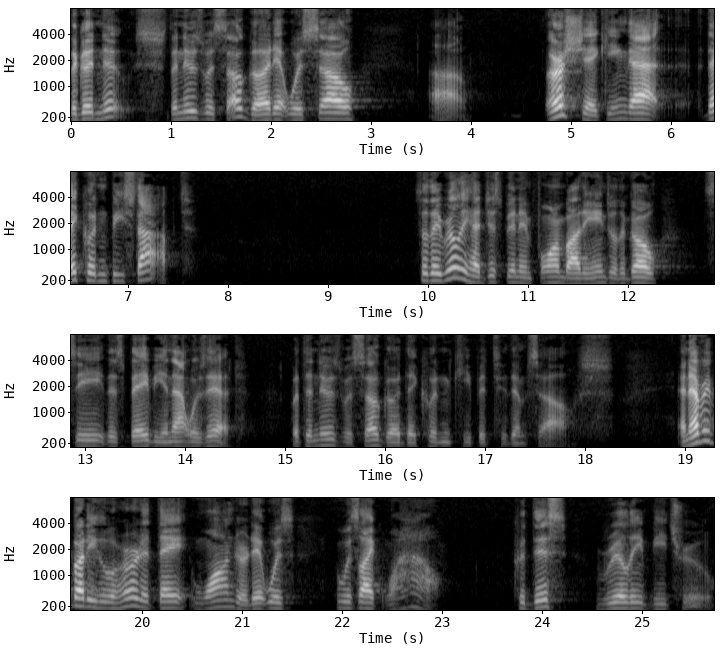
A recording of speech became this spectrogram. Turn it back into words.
the good news. The news was so good, it was so uh, earth shaking that they couldn't be stopped. So they really had just been informed by the angel to go see this baby, and that was it. But the news was so good they couldn't keep it to themselves. And everybody who heard it, they wondered. It was, it was like, wow, could this really be true?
